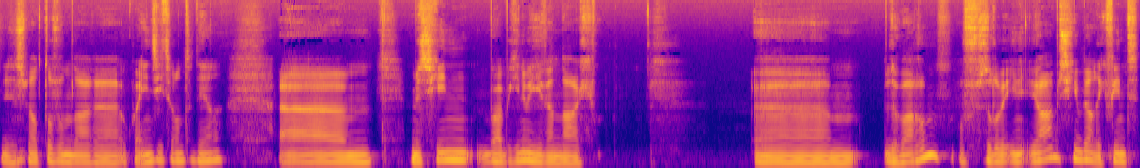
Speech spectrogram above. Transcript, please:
Dus het is wel tof om daar ook wat inzicht rond te delen. Uh, misschien, waar beginnen we hier vandaag? Uh, de waarom? Of zullen we in, ja, misschien wel. Ik vind,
